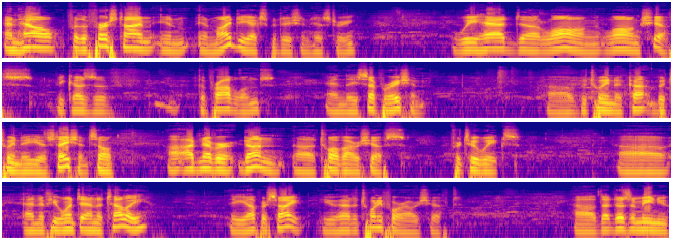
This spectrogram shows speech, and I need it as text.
and how, for the first time in, in my DXpedition history, we had uh, long, long shifts because of the problems and the separation uh, between the between the uh, stations. So uh, I've never done 12-hour uh, shifts for two weeks. And if you went to Anatelli, the upper site, you had a 24-hour shift. That doesn't mean you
